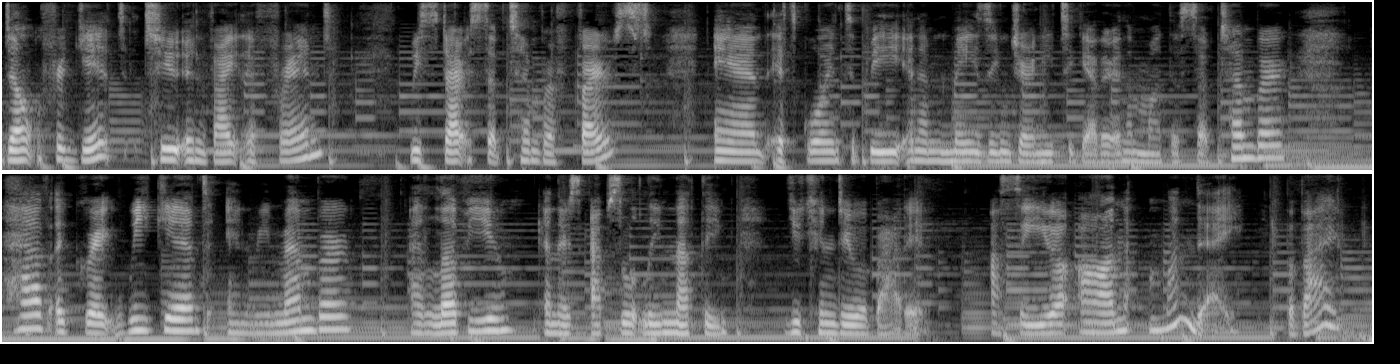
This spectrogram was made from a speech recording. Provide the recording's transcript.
Don't forget to invite a friend. We start September 1st, and it's going to be an amazing journey together in the month of September. Have a great weekend and remember, I love you and there's absolutely nothing you can do about it. I'll see you on Monday. Bye bye.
